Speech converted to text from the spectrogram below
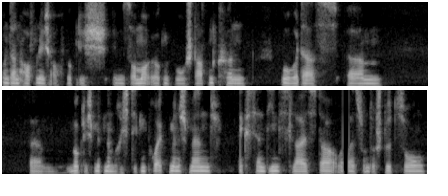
und dann hoffentlich auch wirklich im Sommer irgendwo starten können, wo wir das ähm, ähm, wirklich mit einem richtigen Projektmanagement, externen Dienstleister oder als Unterstützung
